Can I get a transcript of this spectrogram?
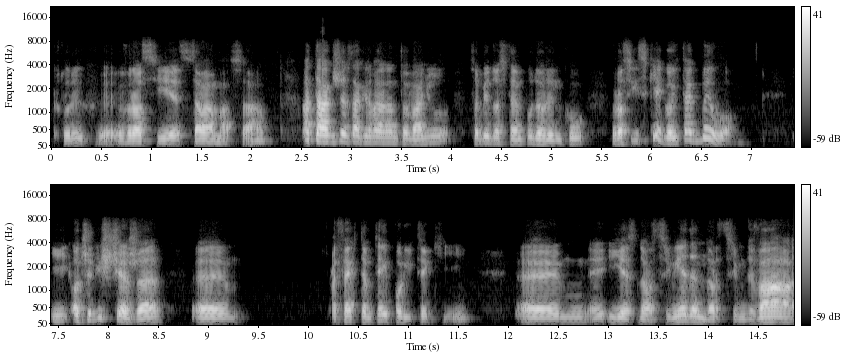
których w Rosji jest cała masa, a także zagwarantowaniu sobie dostępu do rynku rosyjskiego. I tak było. I oczywiście, że efektem tej polityki jest Nord Stream 1, Nord Stream 2,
